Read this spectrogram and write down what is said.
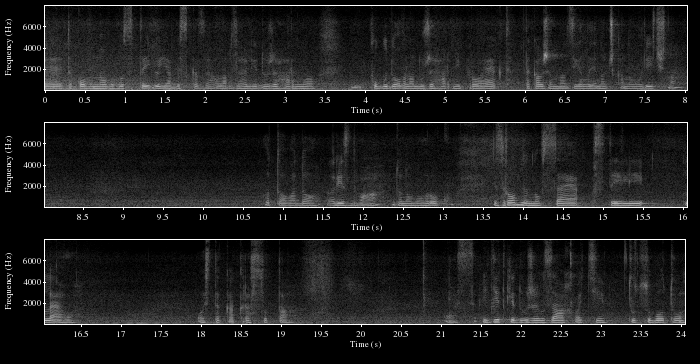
е, такого нового стилю, я би сказала. Взагалі дуже гарно побудована, дуже гарний проект. Така вже в нас ялиночка новорічна. Готова до Різдва, до Нового року. І зроблено все в стилі Лего. Ось така красота. Ось. І дітки дуже в захваті. Тут суботу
